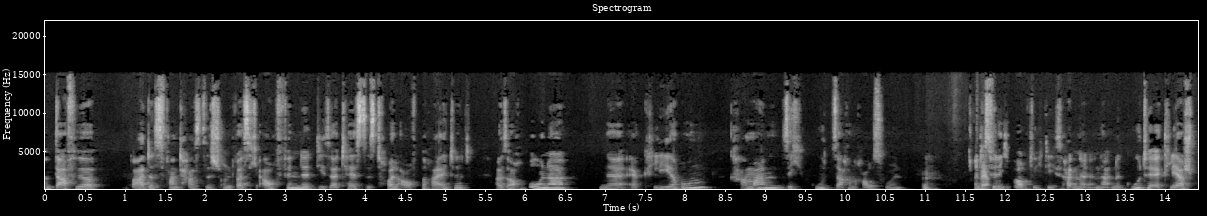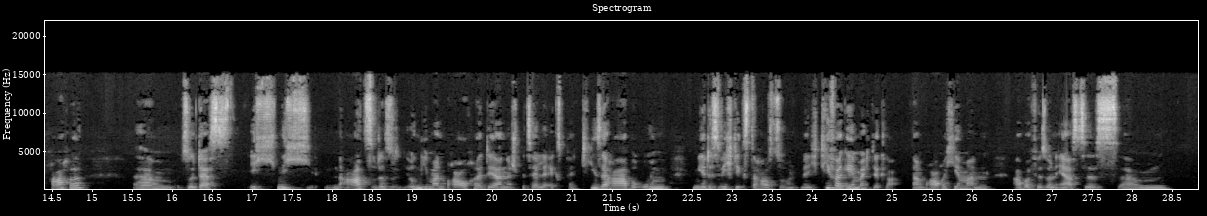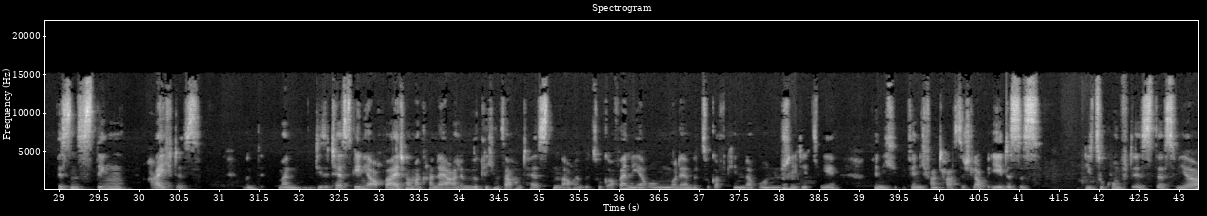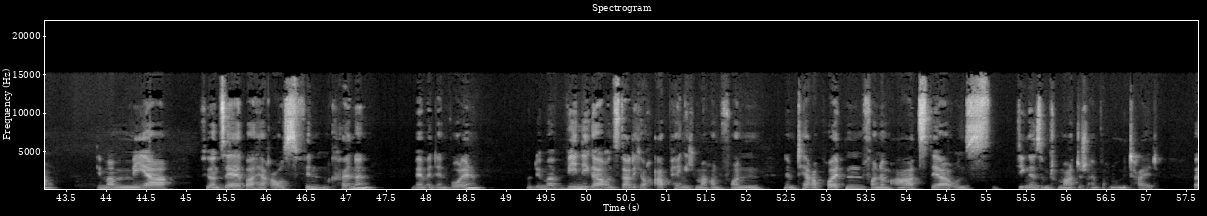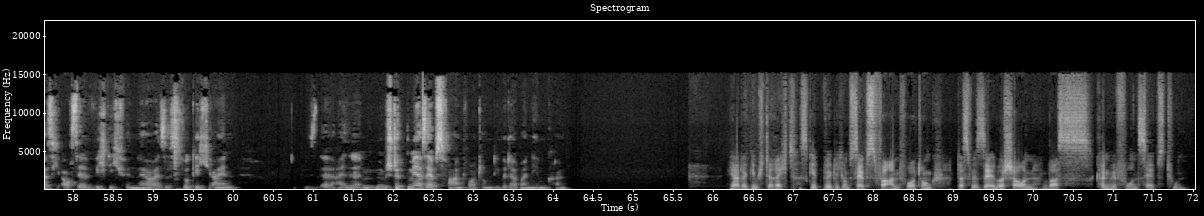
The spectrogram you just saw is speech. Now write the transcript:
Und dafür war das fantastisch. Und was ich auch finde, dieser Test ist toll aufbereitet. Also auch mhm. ohne eine Erklärung kann man sich gut Sachen rausholen. Mhm. Und das ja. finde ich auch wichtig. Es hat eine, eine, eine gute Erklärsprache, ähm, so dass ich nicht einen Arzt oder so irgendjemand brauche, der eine spezielle Expertise habe, um mir das Wichtigste rauszuholen. Wenn ich tiefer gehen möchte, klar, dann brauche ich jemanden, aber für so ein erstes ähm, Wissensding reicht es. Und man, diese Tests gehen ja auch weiter. Man kann da ja alle möglichen Sachen testen, auch in Bezug auf Ernährung oder in Bezug auf Kinderwunsch, mhm. etc. Finde ich, finde ich fantastisch. Ich glaube eh, dass es die Zukunft ist, dass wir immer mehr für uns selber herausfinden können, wenn wir denn wollen, und immer weniger uns dadurch auch abhängig machen von einem Therapeuten, von einem Arzt, der uns Dinge symptomatisch einfach nur mitteilt. Was ich auch sehr wichtig finde. Ja. Also es ist wirklich ein, ein, ein Stück mehr Selbstverantwortung, die wir dabei nehmen können. Ja, da gebe ich dir recht. Es geht wirklich um Selbstverantwortung, dass wir selber schauen, was können wir für uns selbst tun.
